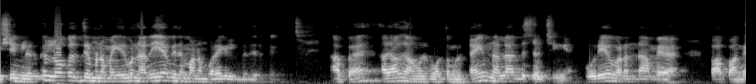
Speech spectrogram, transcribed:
விஷயங்கள் இருக்கு. லோக்கல் திருமண மையம் நிறைய விதமான முறைகள் என்பது இருக்கு. அப்ப அதாவது அவங்களுக்கு ஒருத்தவங்களுக்கு டைம் நல்லா இருந்துச்சுன்னு வச்சுங்க ஒரே வரம் தான் அவங்க பார்ப்பாங்க.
